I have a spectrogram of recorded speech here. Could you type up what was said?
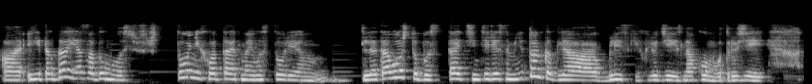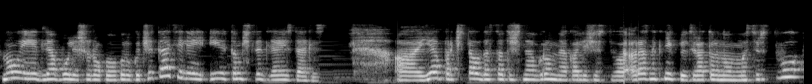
А, и тогда я задумалась, что не хватает моим историям для того, чтобы стать интересными не только для близких людей, знакомых, друзей, но и для более широкого круга читателей, и в том числе для издательств. А, я прочитала достаточно огромное количество разных книг по литературному мастерству,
